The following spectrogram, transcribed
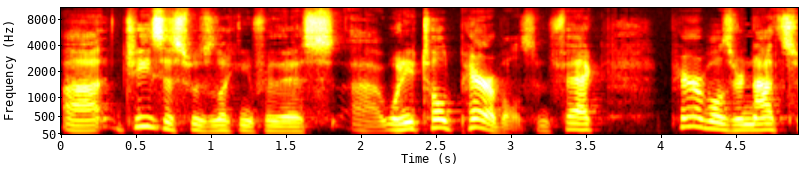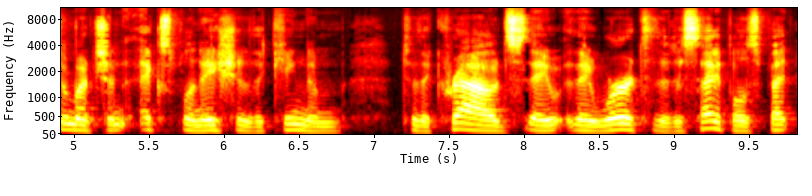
Uh, Jesus was looking for this uh, when he told parables. In fact, parables are not so much an explanation of the kingdom to the crowds, they, they were to the disciples, but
